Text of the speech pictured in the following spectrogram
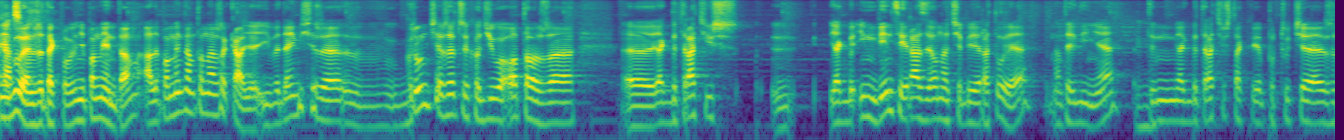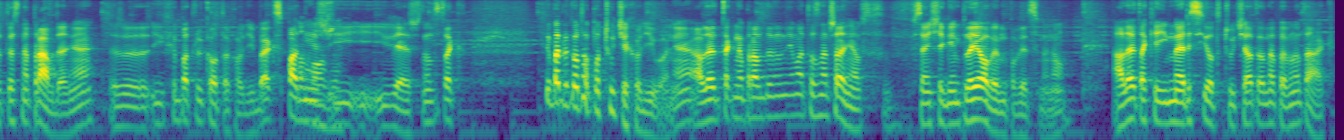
stronie byłem, że tak powiem, nie pamiętam, ale pamiętam to narzekanie. I wydaje mi się, że w gruncie rzeczy chodziło o to, że e, jakby tracisz. Jakby im więcej razy ona ciebie ratuje na tej linie, tym jakby tracisz takie poczucie, że to jest naprawdę, nie? Że, I chyba tylko o to chodzi. Bo jak spadniesz i, i, i wiesz, no to tak. Chyba tylko to poczucie chodziło, nie? Ale tak naprawdę no, nie ma to znaczenia w, w sensie gameplayowym, powiedzmy, no. Ale takiej imersji, odczucia to na pewno tak.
